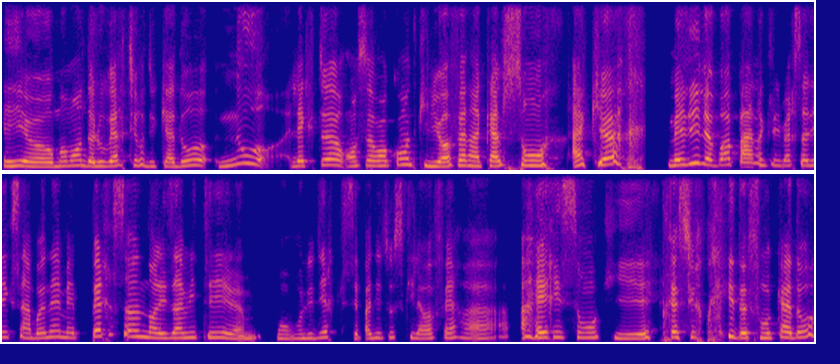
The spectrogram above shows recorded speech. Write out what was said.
Et euh, au moment de l'ouverture du cadeau, nous, lecteurs, on se rend compte qu'il lui a offert un caleçon à cœur mais lui, il le voit pas, donc il est persuadé que c'est un bonnet, mais personne dans les invités euh, vont lui dire que c'est pas du tout ce qu'il a offert à, à Hérisson, qui est très surpris de son cadeau.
